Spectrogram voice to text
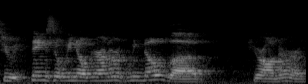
to things that we know here on earth. We know love here on earth,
